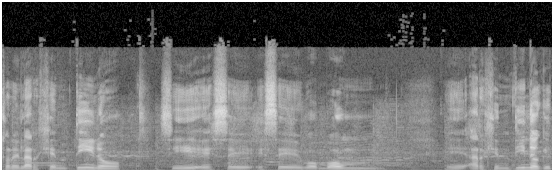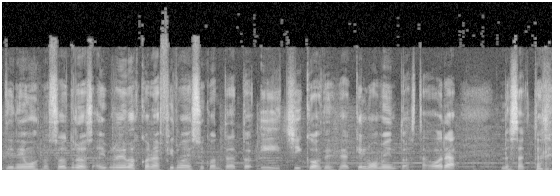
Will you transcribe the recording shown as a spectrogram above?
con el argentino, ¿sí? Ese, ese bombón eh, argentino que tenemos nosotros. Hay problemas con la firma de su contrato. Y chicos, desde aquel momento hasta ahora, los actores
